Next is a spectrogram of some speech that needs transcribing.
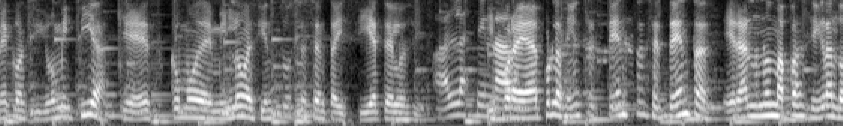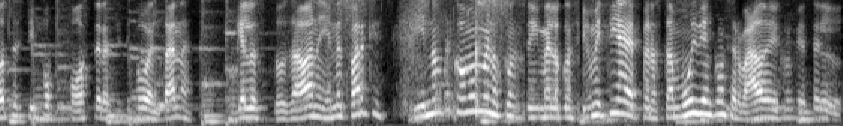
me consiguió mi tía, que es como de 1967, algo así. Y nada. por allá por los años 60, 70, eran unos mapas así grandotes, tipo póster, así tipo ventana, que los, los daban ahí en el parque. Y no sé cómo me, los me lo consiguió mi tía, pero está muy bien conservado. Yo creo que es el,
